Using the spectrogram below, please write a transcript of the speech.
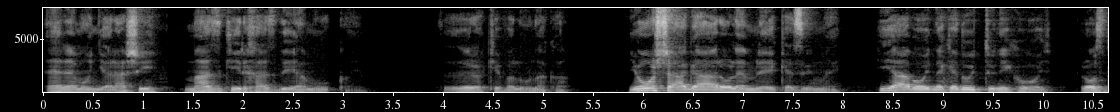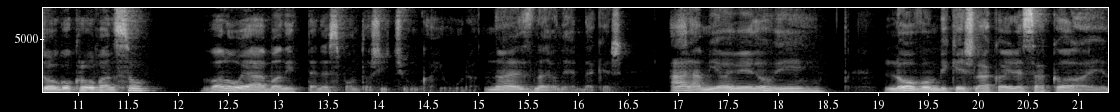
Erre mondja Rasi, Mazkir Hazdéamúkaim. Ez az örökkévalónak a jóságáról emlékezünk meg. Hiába, hogy neked úgy tűnik, hogy rossz dolgokról van szó, valójában itten összpontosítsunk a jóra. Na ez nagyon érdekes. Árámi ajvédovi, lovon bikés lákajre szakajl.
